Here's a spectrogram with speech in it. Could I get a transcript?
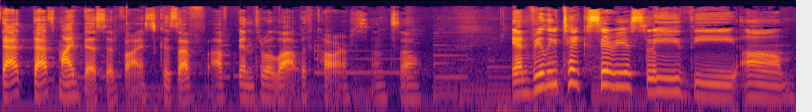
that that's my best advice because I've I've been through a lot with cars, and so, and really take seriously the um,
